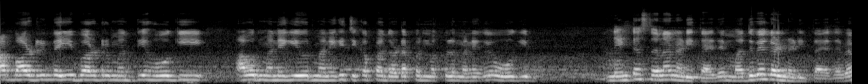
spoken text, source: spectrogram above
ಆ ಬಾರ್ಡ್ರಿಂದ ಈ ಬಾರ್ಡ್ರ್ ಮಧ್ಯೆ ಹೋಗಿ ಅವ್ರ ಮನೆಗೆ, ಇವ್ರ ಮನೆಗೆ ಚಿಕ್ಕಪ್ಪ, ದೊಡ್ಡಪ್ಪನ ಮಕ್ಕಳ ಮನೆಗೆ ಹೋಗಿ ನೆಂಟಸ್ತನ ನಡೀತಾ ಇದೆ, ಮದುವೆಗಳು ನಡೀತಾ ಇದ್ದಾವೆ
